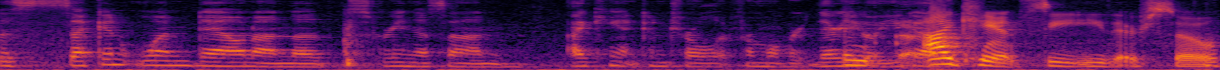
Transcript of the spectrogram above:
The second one down on the screen that's on. I can't control it from over. There you go. You got I it. can't see either, so.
